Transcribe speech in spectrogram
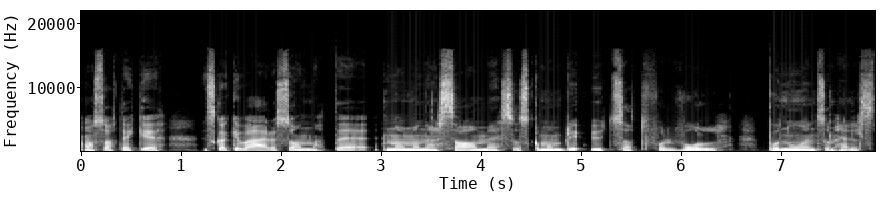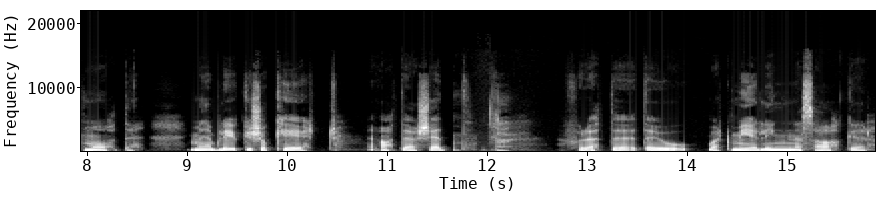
også at det ikke Det skal ikke være sånn at det, når man er same, så skal man bli utsatt for vold på noen som helst måte. Men jeg blir jo ikke sjokkert at det har skjedd. For at det, det har jo vært mye lignende saker.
